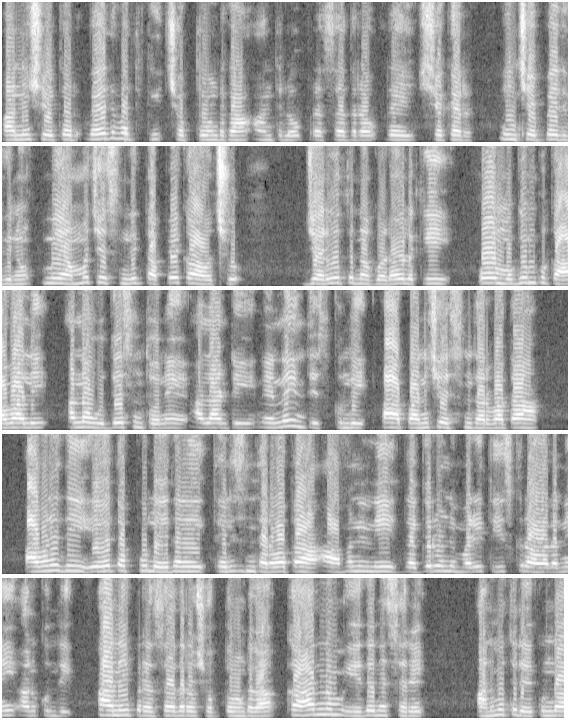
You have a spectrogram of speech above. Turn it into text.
అని శేఖర్ వేదవతికి చెప్తూ ఉండగా అంతలో ప్రసాదరావు రే శేఖర్ నేను చెప్పేది విను. మీ అమ్మ చేసింది తప్పే కావచ్చు. జరుగుతున్న గొడవలకి ఓ ముగింపు కావాలి అన్న ఉద్దేశంతోనే అలాంటి నిర్ణయం తీసుకుంది. ఆ పని చేసిన తర్వాత అవనిది ఏ తప్పు లేదని తెలిసిన తర్వాత అవనిని దగ్గరుండి మరీ తీసుకురావాలని అనుకుంది. అని ప్రసాదరావు చెప్తూ ఉండగా కారణం ఏదైనా సరే అనుమతి లేకుండా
